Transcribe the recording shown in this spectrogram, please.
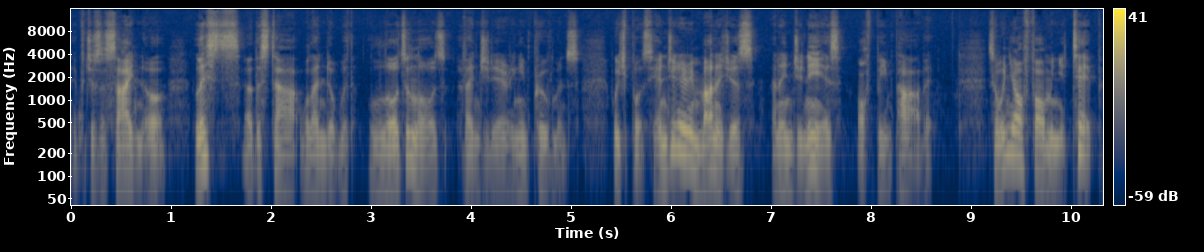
if just a side note, lists at the start will end up with loads and loads of engineering improvements, which puts the engineering managers and engineers off being part of it. So when you're forming your tip,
